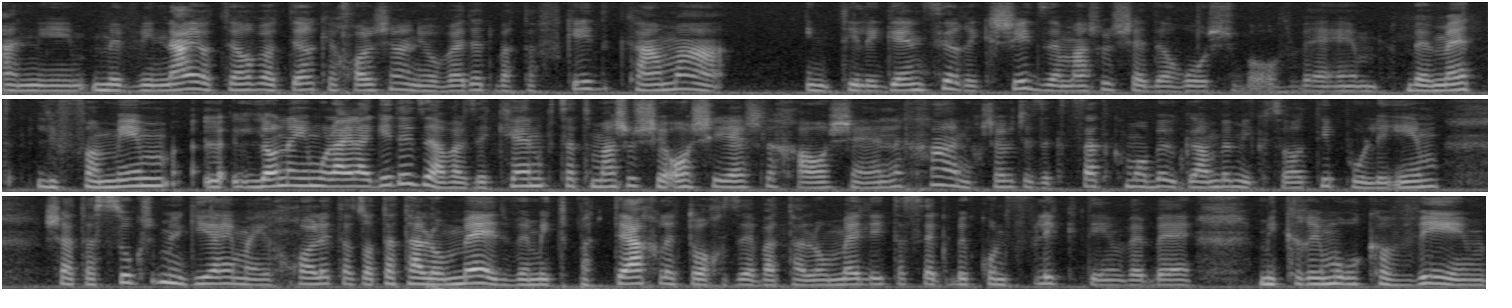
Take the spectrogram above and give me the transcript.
ואני מבינה יותר ויותר ככל שאני עובדת בתפקיד, כמה אינטליגנציה רגשית זה משהו שדרוש בו. ובאמת, לפעמים, לא נעים אולי להגיד את זה, אבל זה כן קצת משהו שאו שיש לך או שאין לך. אני חושבת שזה קצת כמו גם במקצועות טיפוליים, שאתה סוג שמגיע עם היכולת הזאת, אתה לומד ומתפתח לתוך זה, ואתה לומד להתעסק בקונפליקטים ובמקרים מורכבים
